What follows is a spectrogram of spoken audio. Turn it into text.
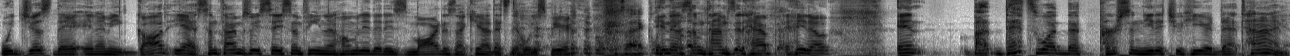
we just there. And I mean, God, yeah, sometimes we say something in a homily that is smart. It's like, yeah, that's the Holy Spirit. exactly. You know, sometimes it happens, you know, and but that's what that person needed to hear at that time. Yeah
